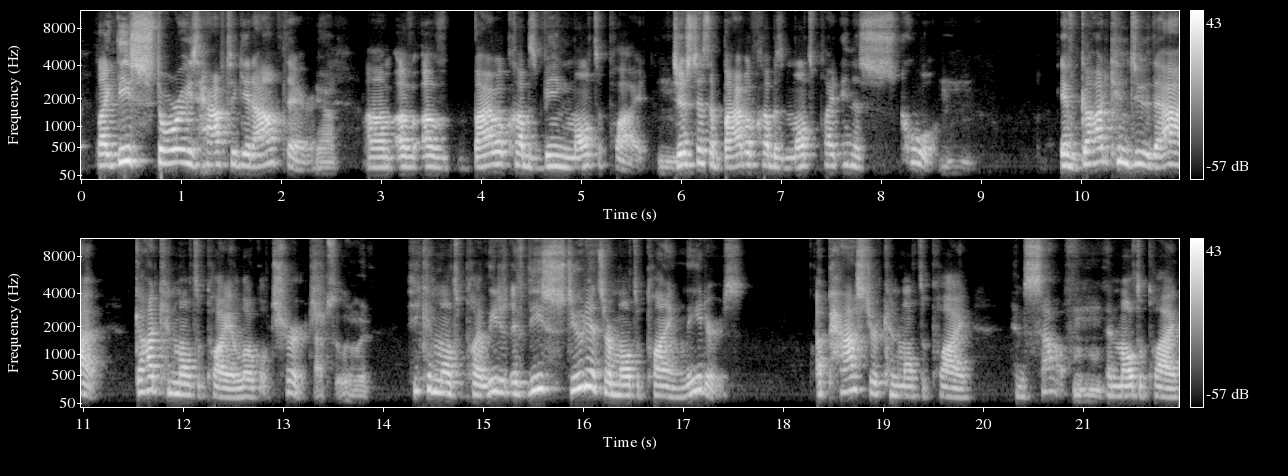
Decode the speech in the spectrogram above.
like these stories have to get out there. Yeah. Um, of of Bible clubs being multiplied, Mhm. just as a Bible club is multiplied in a school. Mhm. If God can do that, God can multiply a local church. Absolutely. He can multiply leaders. If these students are multiplying leaders, a pastor can multiply himself Mhm. and multiply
